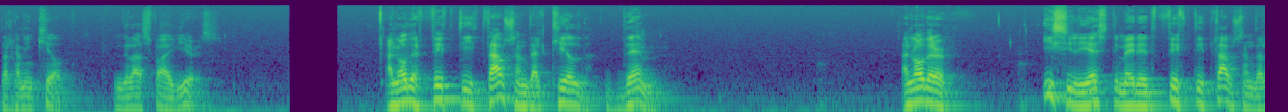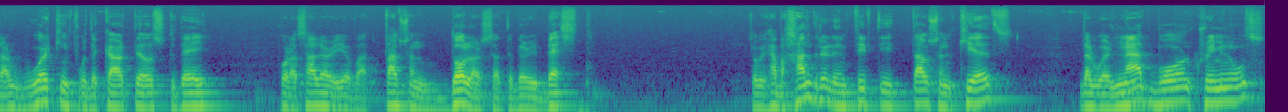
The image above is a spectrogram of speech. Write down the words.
that have been killed in the last five years. Another 50,000 that killed them. Another easily estimated 50,000 that are working for the cartels today for a salary of $1,000 at the very best. So we have 150,000 kids that were not born criminals,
